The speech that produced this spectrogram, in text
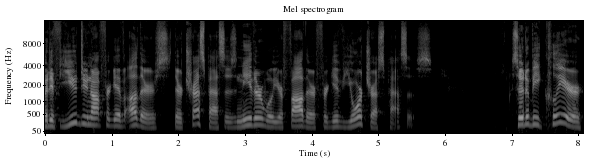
But if you do not forgive others their trespasses, neither will your Father forgive your trespasses. So, to be clear,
